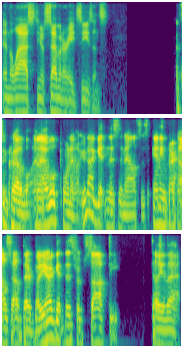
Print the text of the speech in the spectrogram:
in the last, you know, seven or eight seasons. That's incredible. And I will point out, you're not getting this analysis anywhere else out there, buddy. Not getting this from Softy. Tell you that.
